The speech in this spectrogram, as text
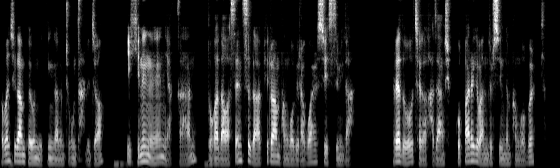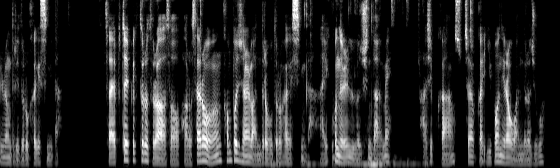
저번 시간 배운 느낌과는 조금 다르죠? 이 기능은 약간 노가다와 센스가 필요한 방법이라고 할 수 있습니다. 그래도 제가 가장 쉽고 빠르게 만들 수 있는 방법을 설명드리도록 하겠습니다. 자, 애프터 이펙트로 들어와서 바로 새로운 컴포지션을 만들어 보도록 하겠습니다. 아이콘을 눌러주신 다음에 40강 숫자 효과 2번이라고 만들어주고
